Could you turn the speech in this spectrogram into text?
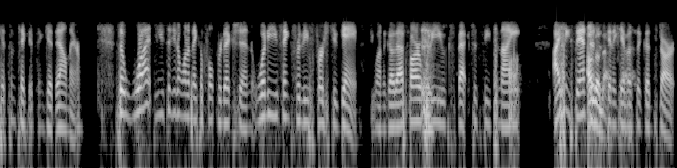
Get some tickets and get down there. So what you said you don't want to make a full prediction. What do you think for these first two games? Do you want to go that far? What do you expect to see tonight? I think Sanchez go is going to give us a good start.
